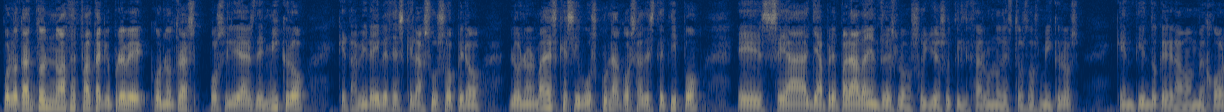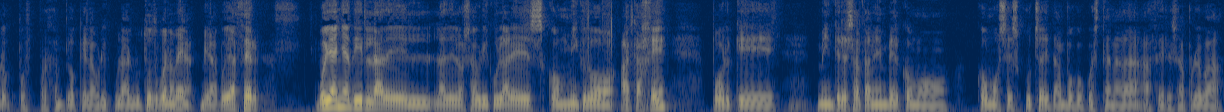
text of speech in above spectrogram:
Por lo tanto, no hace falta que pruebe con otras posibilidades de micro, que también hay veces que las uso, pero lo normal es que si busco una cosa de este tipo, eh, sea ya preparada, entonces lo suyo es utilizar uno de estos dos micros que entiendo que graban mejor, pues por ejemplo, que el auricular Bluetooth. Bueno, mira, mira, voy a hacer, voy a añadir la, la de los auriculares con micro AKG, porque me interesa también ver cómo, cómo se escucha y tampoco cuesta nada hacer esa prueba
